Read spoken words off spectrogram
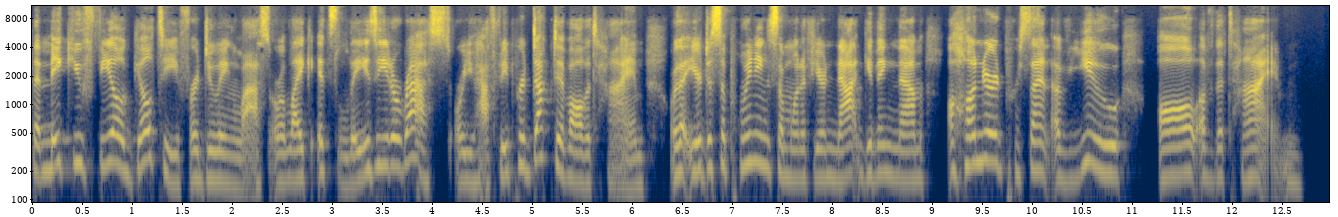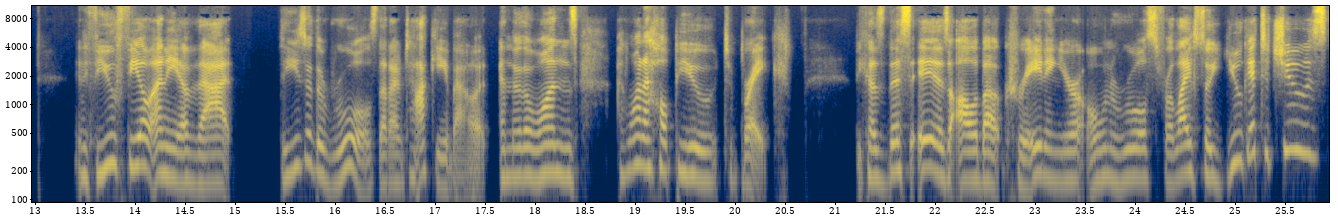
that make you feel guilty for doing less or like it's lazy to rest or you have to be productive all the time or that you're disappointing someone if you're not giving them 100% of you all of the time. And if you feel any of that, these are the rules that I'm talking about. And they're the ones I want to help you to break because this is all about creating your own rules for life. So you get to choose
